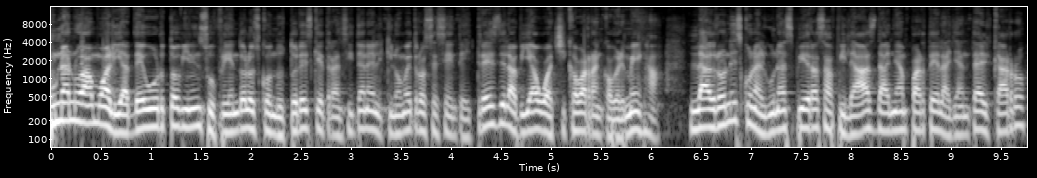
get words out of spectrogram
Una nueva modalidad de hurto vienen sufriendo los conductores que transitan en el kilómetro 63 de la vía Huachica-Barranca Bermeja. Ladrones con algunas piedras afiladas dañan parte de la llanta del carro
